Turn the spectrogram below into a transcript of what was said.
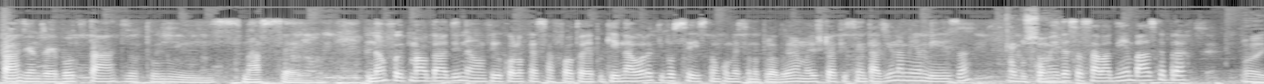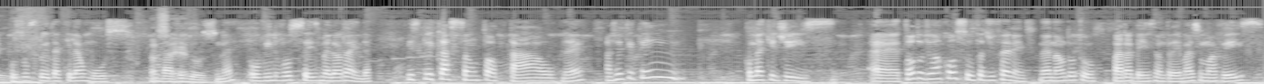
Tarde, André. Boa tarde, doutor Luiz Marcelo. Não foi por maldade, não, viu? Colocar essa foto aí, porque na hora que vocês estão começando o programa, eu estou aqui sentadinho na minha mesa, Almoçando. comendo essa saladinha básica para usufruir daquele almoço Tá maravilhoso, né? Ouvindo vocês, melhor ainda. Explicação total, né? A gente tem, como é que diz? É, todo dia uma consulta diferente, né não, doutor? Parabéns, André, mais uma vez.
